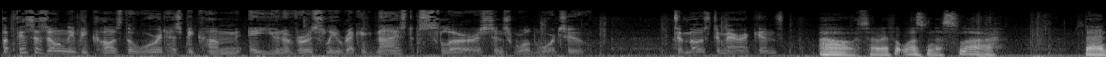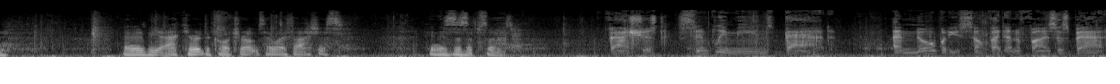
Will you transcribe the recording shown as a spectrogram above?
but this is only because the word has become a universally recognized slur since World War II. To most Americans, Oh, so if it wasn't a slur, then then it'd be accurate to call Trump semi-fascist. I think this is absurd. fascist simply means bad, and nobody self-identifies as bad.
